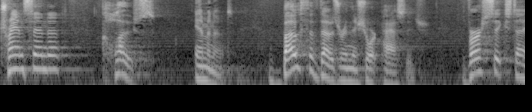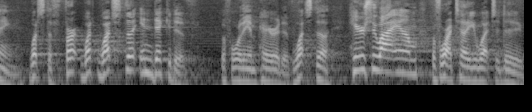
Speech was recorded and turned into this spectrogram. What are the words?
transcendent, close, immanent. Both of those are in this short passage. Verse 16, what's the, fir- what, what's the indicative before the imperative? What's the, here's who I am before I tell you what to do?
